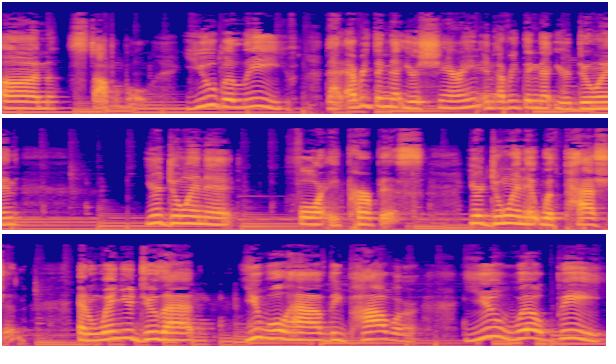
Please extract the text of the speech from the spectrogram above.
unstoppable. You believe that everything that you're sharing and everything that you're doing, you're doing it for a purpose. You're doing it with passion. And when you do that, you will have the power. You will be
